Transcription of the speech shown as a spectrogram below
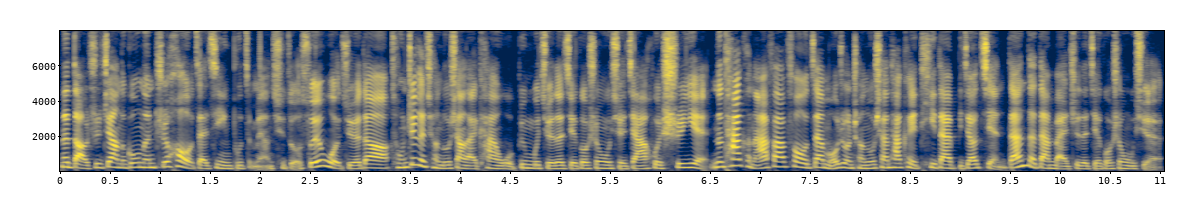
那导致这样的功能之后，再进一步怎么样去做？所以我觉得从这个程度上来看，我并不觉得结构生物学家会失业。那他可能 AlphaFold 在某种程度上，它可以替代比较简单的蛋白质的结构生物学。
